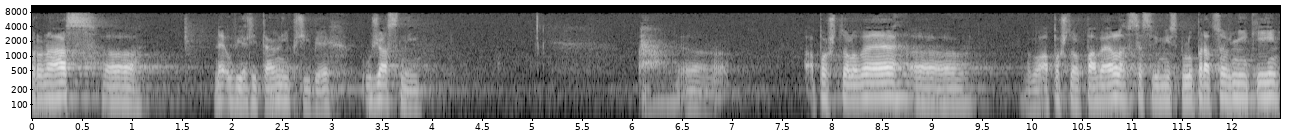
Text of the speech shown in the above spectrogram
Pro nás eh, neuvěřitelný příběh, úžasný. Apoštolové, nebo apoštol Pavel se svými spolupracovníky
